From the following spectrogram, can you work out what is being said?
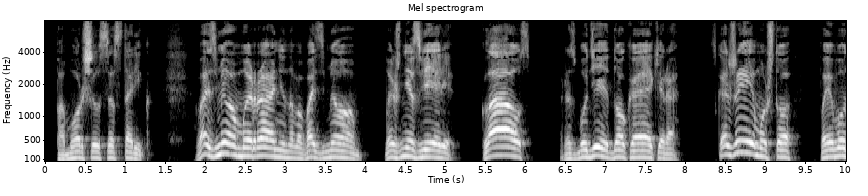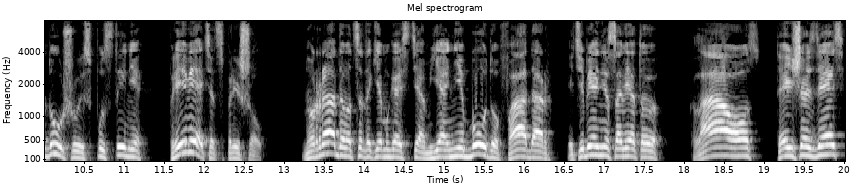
— поморщился старик. Возьмем мы раненого, возьмем. Мы же не звери. Клаус, разбуди Дока Экера. Скажи ему, что по его душу из пустыни приветец пришел. Но радоваться таким гостям я не буду, Фадар, и тебе не советую. Клаус, ты еще здесь?»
